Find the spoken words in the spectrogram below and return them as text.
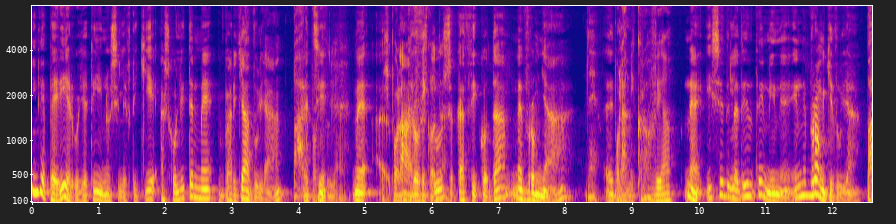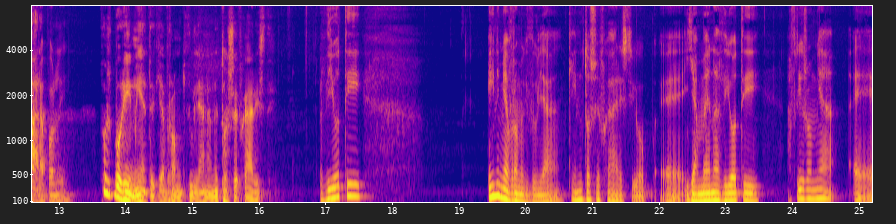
Είναι περίεργο γιατί η νοσηλευτική ασχολείται με βαριά δουλειά. Πάρα έτσι, πολύ δουλειά. Με Έχεις πολλά άρρωστους, καθήκοντα. καθήκοντα, με βρωμιά. Ναι, Ε, πολλά μικρόβια. Ναι, είσαι δηλαδή δεν είναι, είναι βρώμικη δουλειά. Πάρα πολύ. Πώς μπορεί μια τέτοια βρώμικη δουλειά να είναι τόσο ευχάριστη; Διότι είναι μια βρώμικη δουλειά και είναι τόσο ευχάριστη ο- ε, για μένα διότι αυτή η βρωμιά, ε,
